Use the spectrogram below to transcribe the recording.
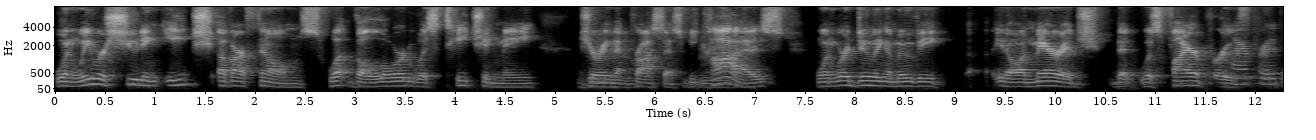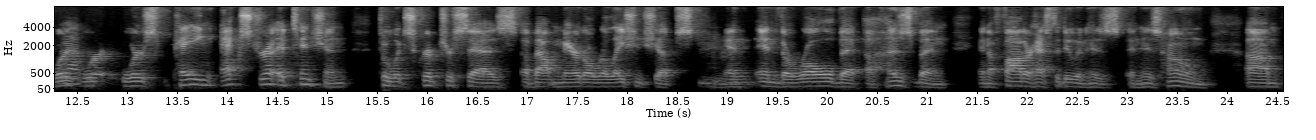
when we were shooting each of our films what the Lord was teaching me during mm. that process. Because mm. when we're doing a movie, you know, on marriage that was fireproof, fireproof we're, yeah. we're we're paying extra attention to what scripture says about marital relationships mm-hmm. and and the role that a husband and a father has to do in his in his home um,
